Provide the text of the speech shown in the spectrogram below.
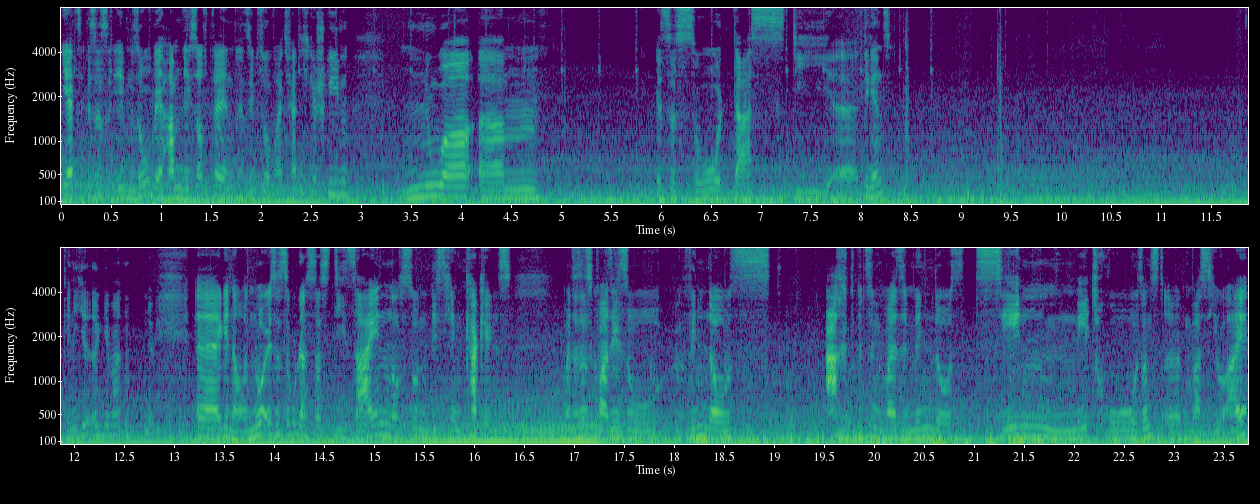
jetzt ist es eben so, wir haben die Software im Prinzip soweit fertig geschrieben. Nur ähm, ist es so, dass die äh, Dingens. Kenne ich hier irgendjemanden? Nö. Äh, genau, nur ist es so, dass das Design noch so ein bisschen kacke ist. Weil das ist quasi so Windows 8 bzw. Windows 10 Metro, sonst irgendwas UI.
